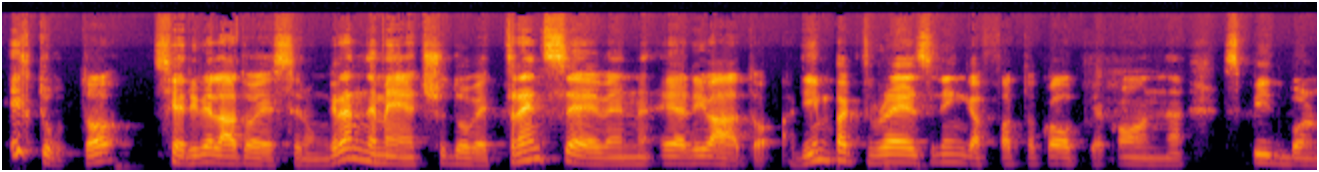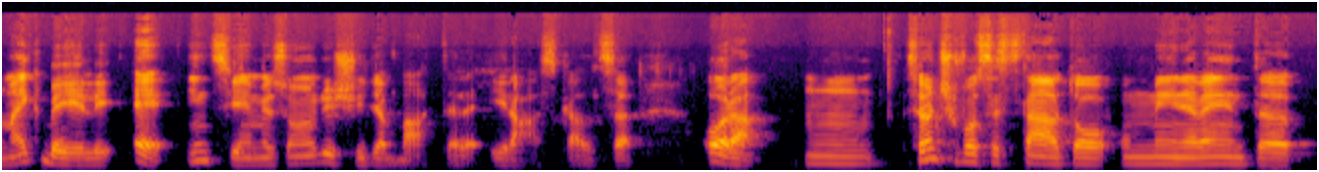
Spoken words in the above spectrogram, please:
Il tutto si è rivelato essere un grande match dove Trent Seven è arrivato ad Impact Wrestling, ha fatto coppia con Speedball Mike Bailey e insieme sono riusciti a battere i Rascals. Ora, mh, mm, se non ci fosse stato un main event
